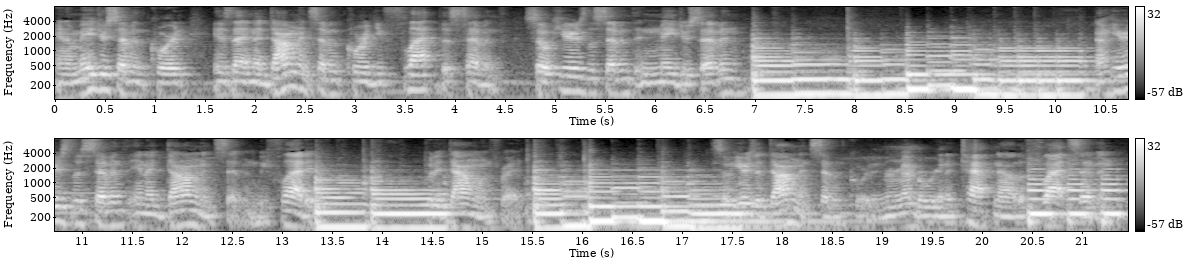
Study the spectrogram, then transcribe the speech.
and a major seventh chord is that in a dominant seventh chord you flat the seventh. So here's the seventh in major 7. The seventh in a dominant seven. We flat it, put it down one fret. So here's a dominant seventh chord, and remember we're going to tap now the flat seven.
